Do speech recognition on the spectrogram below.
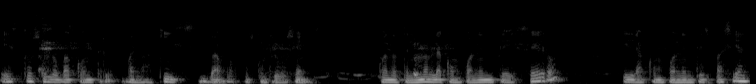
Esto solo va a contribuir, bueno, aquí sí va a haber dos contribuciones. Cuando tenemos la componente 0 y la componente espacial.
